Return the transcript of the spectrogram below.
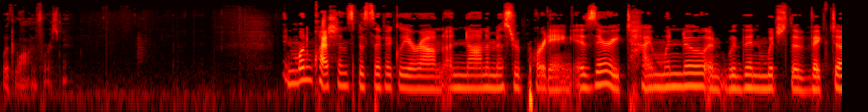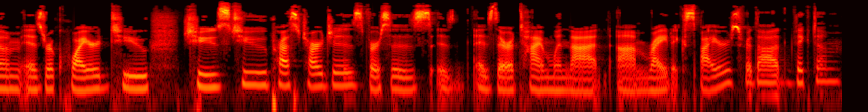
with law enforcement. And one question specifically around anonymous reporting is there a time window within which the victim is required to choose to press charges versus is, is there a time when that um, right expires for that victim?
